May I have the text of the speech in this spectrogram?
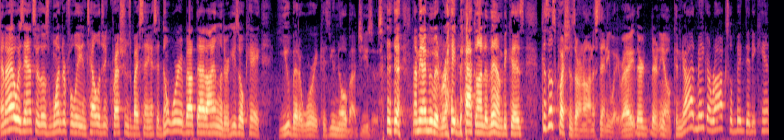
And I always answer those wonderfully intelligent questions by saying, I said, don't worry about that islander. He's okay. you better worry because you know about Jesus. I mean, I move it right back onto them because because those questions aren't honest anyway, right? They're, they're you know, can God make a rock so big that He can't?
